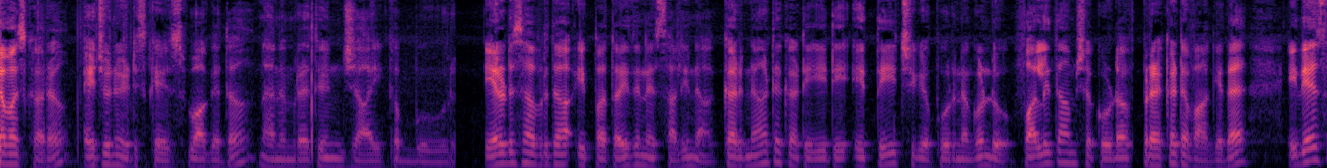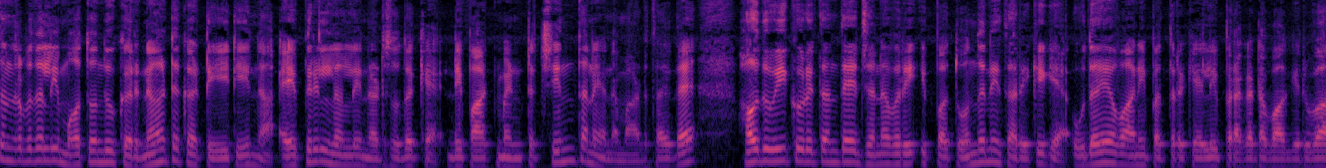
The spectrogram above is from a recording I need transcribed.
ನಮಸ್ಕಾರ ಎಜುನೇಟಿಸ್ಗೆ ಸ್ವಾಗತ. ನಾನು ಮೃತ್ಯುಂಜಾಯ್ ಕಬ್ಬೂರ್. ಎರಡು ಸಾವಿರದ ಇಪ್ಪತ್ತೈದನೇ ಸಾಲಿನ ಕರ್ನಾಟಕ ಟಿಇಟಿ ಇತ್ತೀಚೆಗೆ ಪೂರ್ಣಗೊಂಡು ಫಲಿತಾಂಶ ಕೂಡ ಪ್ರಕಟವಾಗಿದೆ. ಇದೇ ಸಂದರ್ಭದಲ್ಲಿ ಮತ್ತೊಂದು ಕರ್ನಾಟಕ ಟಿಇಟಿಯನ್ನು ಏಪ್ರಿಲ್ನಲ್ಲಿ ನಡೆಸೋದಕ್ಕೆ ಡಿಪಾರ್ಟ್ಮೆಂಟ್ ಚಿಂತನೆಯನ್ನು ಮಾಡ್ತಾ ಇದೆ. ಹೌದು, ಈ ಕುರಿತಂತೆ ಜನವರಿ ಇಪ್ಪತ್ತೊಂದನೇ ತಾರೀಕಿಗೆ ಉದಯವಾಣಿ ಪತ್ರಿಕೆಯಲ್ಲಿ ಪ್ರಕಟವಾಗಿರುವ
